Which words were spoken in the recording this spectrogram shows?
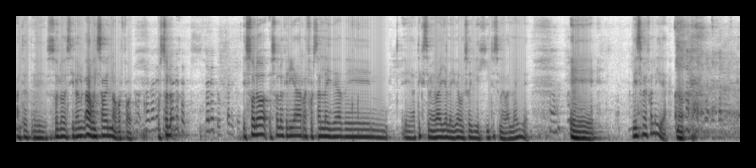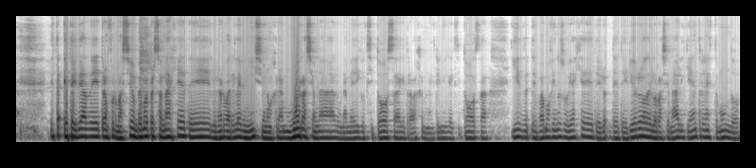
antes de solo decir algo. Ah, Isabel, no, por favor. solo, Solo, quería reforzar la idea de, eh, antes que se me vaya la idea, porque soy viejito y se me va la idea. Eh, se me fue la idea. No esta, idea de transformación. Vemos el personaje de Leonor Varela al inicio, una mujer muy racional, una médico exitosa que trabaja en una clínica exitosa, y vamos viendo su viaje de deterioro de lo racional y que entra en este mundo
